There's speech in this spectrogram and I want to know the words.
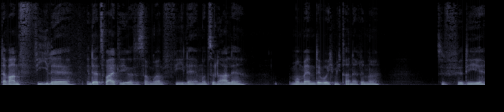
da waren viele, in der Zweitligasaison waren viele emotionale Momente, wo ich mich dran erinnere. Für die,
